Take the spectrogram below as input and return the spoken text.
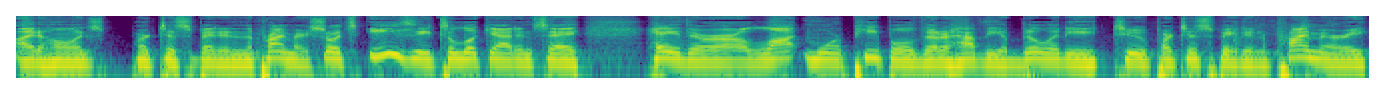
Idahoans participated in the primary. So it's easy to look at and say, hey, there are a lot more people that have the ability to participate in a primary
